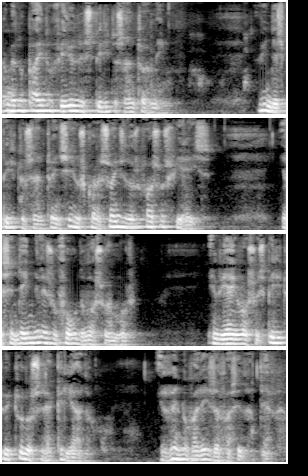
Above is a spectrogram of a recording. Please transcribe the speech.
Em nome do Pai, do Filho e do Espírito Santo. Amém. Vinde, Espírito Santo, enchei os corações dos vossos fiéis e acendei neles o fogo do vosso amor. Enviai o vosso Espírito e tudo será criado e renovareis a face da terra.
